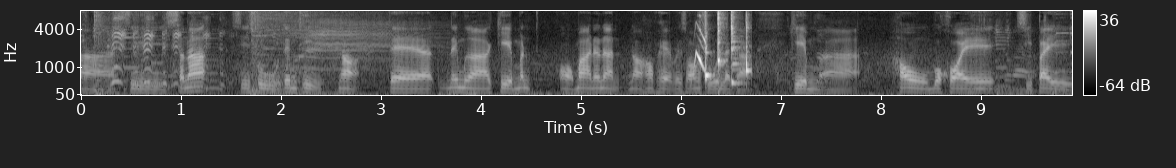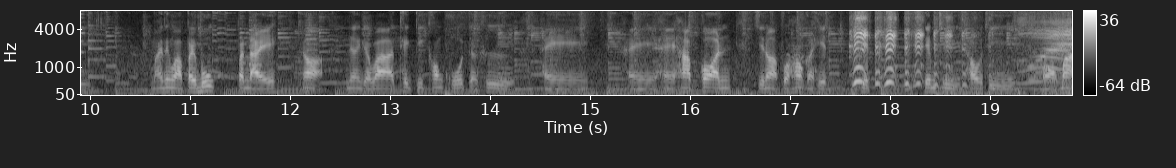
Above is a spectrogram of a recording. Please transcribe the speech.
อ่าสีชนะสีสูเต็มที่เนาะแต่ในเมื่อเกมมันออกมาแนวนั้นเนาะเฮาแพ้ไป2-0แล้วก็เกมอ่าเฮาบ่คอยสิไปหมายถึงว่าไปบุกปันไดเนาะเนื่องจากว่าเทคนิคของโค้ชก็คือให้ให้ให้ฮับก่อนสิเนาะพวกเฮาก็เฮ็ดเฮ็ดเต็มที่เท่าที่ออกมา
